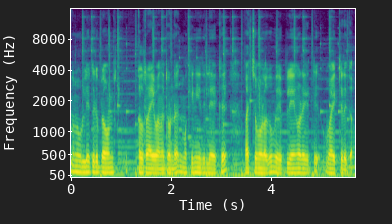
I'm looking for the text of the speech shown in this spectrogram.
നമ്മൾ ഉള്ളിയൊക്കെ ഒരു ബ്രൗൺ കളറായി വന്നിട്ടുണ്ട്. നമുക്കിനി ഇതിലേക്ക് പച്ചമുളകും വേപ്പിലയും കൂടെ ഇട്ട് വയറ്റെടുക്കാം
